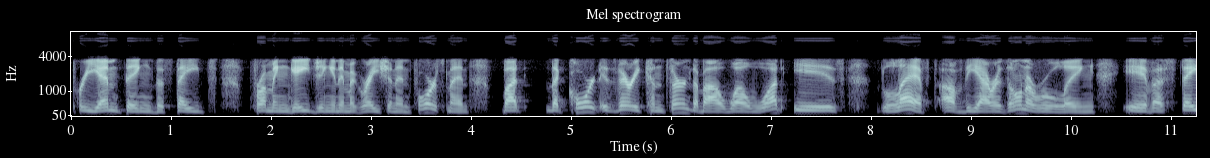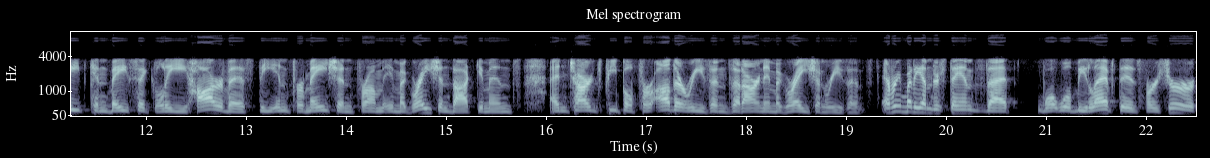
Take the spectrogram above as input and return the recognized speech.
preempting the states from engaging in immigration enforcement. But the court is very concerned about well, what is left of the Arizona ruling if a state can basically harvest the information from immigration documents and charge people for other reasons that aren't immigration reasons. Everybody understands that what will be left is for sure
